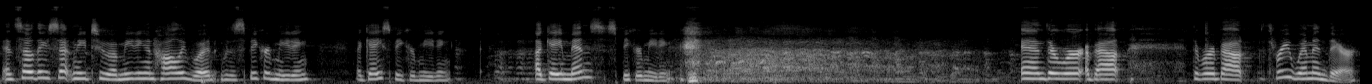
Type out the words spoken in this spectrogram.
And so they sent me to a meeting in Hollywood. It was a speaker meeting, a gay speaker meeting, a gay men's speaker meeting. and there were about there were about three women there.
